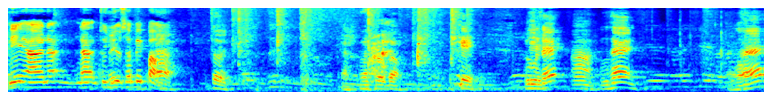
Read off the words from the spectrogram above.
Ni ah, nak nak tunjuk sampai pam. Ha, betul. Ha, masuk bang. Okey. Lurus eh. Ha. Lurus kan. Lurus eh.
